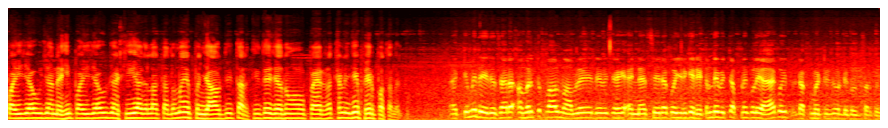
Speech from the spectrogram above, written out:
ਪਾਈ ਜਾਊ ਜਾਂ ਨਹੀਂ ਪਾਈ ਜਾਊ ਜਾਂ ਕੀ ਅਗਲਾ ਕਦਮ ਹੈ। ਪੰਜਾਬ ਦੀ ਧਰਤੀ ਤੇ ਜਦੋਂ ਉਹ ਪੈਰ ਰੱਖਣਗੇ ਫਿਰ ਪਤਾ ਲੱਗੂ। ਕਿਵੇਂ ਦੇ ਦਿਓ ਸਰ? ਅਮਰਿਤਪਾਲ ਮਾਮਲੇ ਦੇ ਵਿੱਚ ਹੈਗਾ ਐਨਐਸਏ ਦਾ ਕੋਈ ਜਿਹੜੀ ਕਿ ਰਿਟਰਨ ਦੇ ਵਿੱਚ ਆਪਣੇ ਕੋਲੇ ਆਇਆ ਕੋਈ ਡਾਕੂਮੈਂਟਰੀ ਤੁਹਾਡੇ ਕੋਲ ਸਰ ਕੋਈ?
